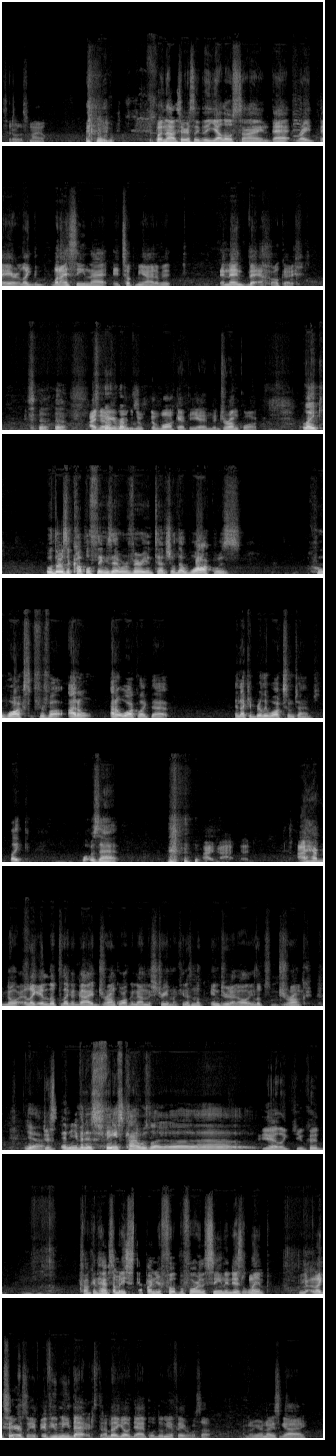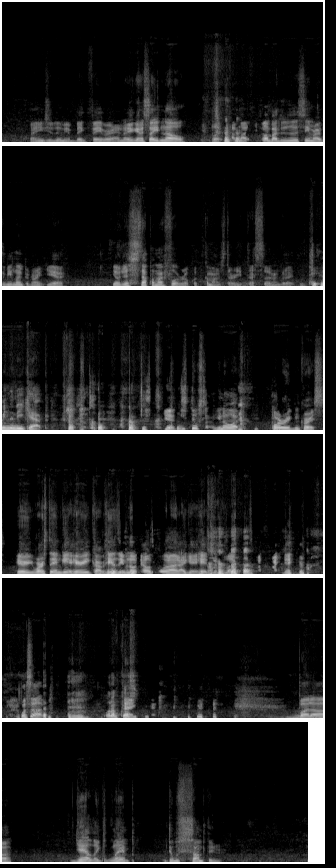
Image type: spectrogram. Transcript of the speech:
Said with a smile. but no, seriously, the yellow sign, that right there, like when I seen that, it took me out of it. And then, the, okay, I know you remember the, the walk at the end, the drunk walk. like well there's a couple things that were very intentional that walk was who walks first of all i don't i don't walk like that and i can barely walk sometimes like what was that I, I I have no like. It looked like a guy drunk walking down the street. Like he doesn't look injured at all. He looks drunk. yeah Just and even his face kind of was like uh yeah, like you could fucking have somebody step on your foot before the scene and just limp. Like seriously, if, if you need that, I'll be like, yo, Dadpool, do me a favor. What's up? I know you're a nice guy, but I need you to do me a big favor. I know you're gonna say no, but I'm, not, I'm about to do the scene where I have to be limping, right? Yeah. Yo, just step on my foot real quick. Come on, sturdy. That's what I'm good at. kick me in the kneecap Just yeah, just do something. You know what? Puerto Rican Chris. Here, worst damn get here he comes. He doesn't even know what the hell's going on. I get hit in the blood. What's up? what up chris But uh, yeah, like limp. Do something.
